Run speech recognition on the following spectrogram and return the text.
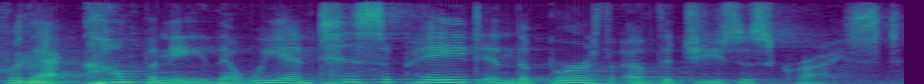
for that company that we anticipate in the birth of the Jesus Christ.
